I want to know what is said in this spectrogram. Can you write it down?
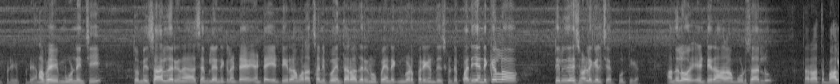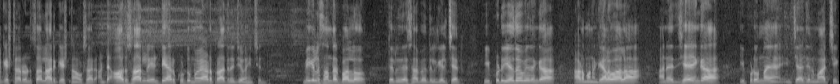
ఇప్పుడు ఇప్పుడు ఎనభై మూడు నుంచి తొమ్మిది సార్లు జరిగిన అసెంబ్లీ ఎన్నికలు అంటే అంటే ఎన్టీ రామారావు చనిపోయిన తర్వాత జరిగిన ఉప ఎన్నికను కూడా పరిగణ తీసుకుంటే పది ఎన్నికల్లో తెలుగుదేశం వాళ్ళు గెలిచారు పూర్తిగా. అందులో ఎన్టీ రామారావు మూడు సార్లు తర్వాత బాలకృష్ణ రెండు సార్లు హరికృష్ణ ఒకసారి. అంటే ఆరు సార్లు ఎన్టీఆర్ కుటుంబమే ఆడ ప్రాతినిధ్యం వహించింది. మిగిలిన సందర్భాల్లో తెలుగుదేశం అభ్యర్థులు గెలిచారు. ఇప్పుడు ఏదో విధంగా ఆడ మనం గెలవాలా అనే ధ్యేయంగా ఇప్పుడున్న ఇన్ఛార్జిని మార్చి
